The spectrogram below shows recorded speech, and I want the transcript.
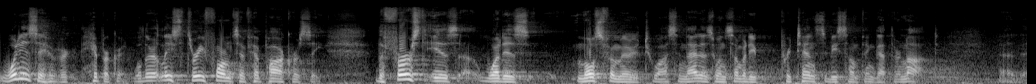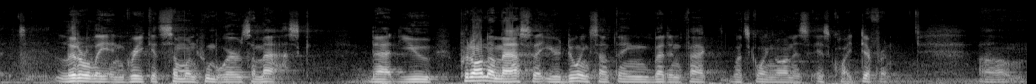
What is a hypocrite? Well, there are at least three forms of hypocrisy. The first is what is most familiar to us, and that is when somebody pretends to be something that they're not. Uh, literally, in Greek, it's someone who wears a mask. That you put on a mask that you're doing something, but in fact, what's going on is, is quite different. Um,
